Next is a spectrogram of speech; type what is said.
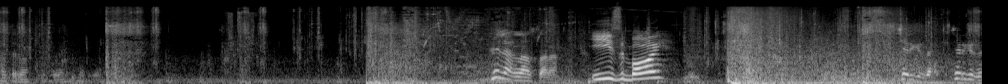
Hadi lan. Helal lan sana. Easy boy. İçeri girdi. İçeri girdi.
